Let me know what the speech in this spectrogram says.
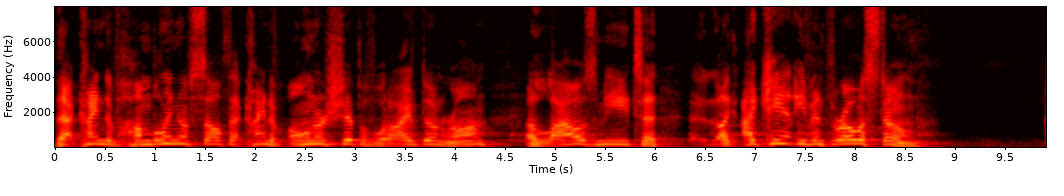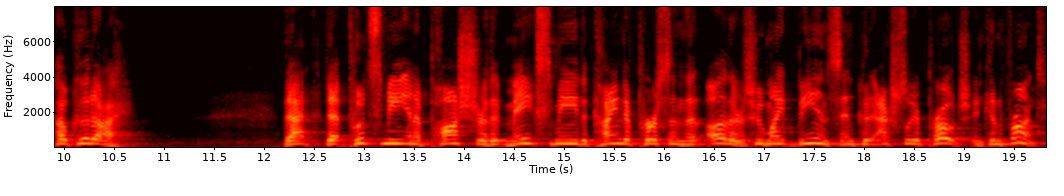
that kind of humbling of self, that kind of ownership of what I've done wrong, allows me to, like, I can't even throw a stone. How could I? That, that puts me in a posture that makes me the kind of person that others who might be in sin could actually approach and confront.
